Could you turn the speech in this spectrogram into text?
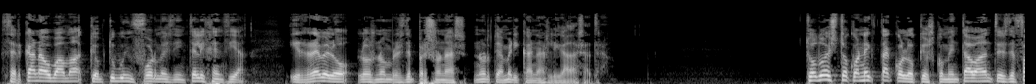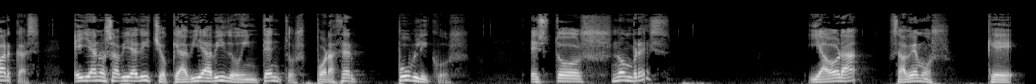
cercana a Obama que obtuvo informes de inteligencia y reveló los nombres de personas norteamericanas ligadas a Trump. Todo esto conecta con lo que os comentaba antes de Farcas. Ella nos había dicho que había habido intentos por hacer públicos estos nombres y ahora sabemos que,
